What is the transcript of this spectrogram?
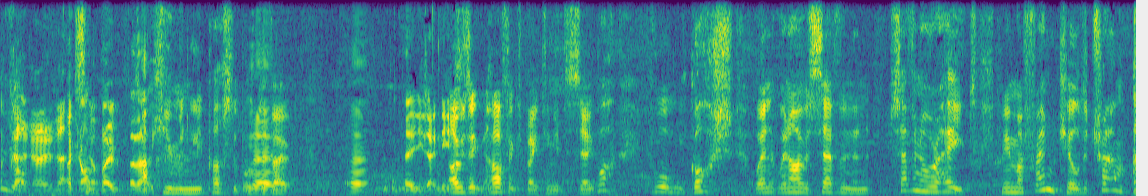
I can't. no, I that's can't not- vote for it's that. Not humanly possible No. to vote. Uh, no, you don't need. I was to. half expecting you to say, "Well, well, gosh, when when I was seven and seven or eight, me and my friend killed a tramp,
